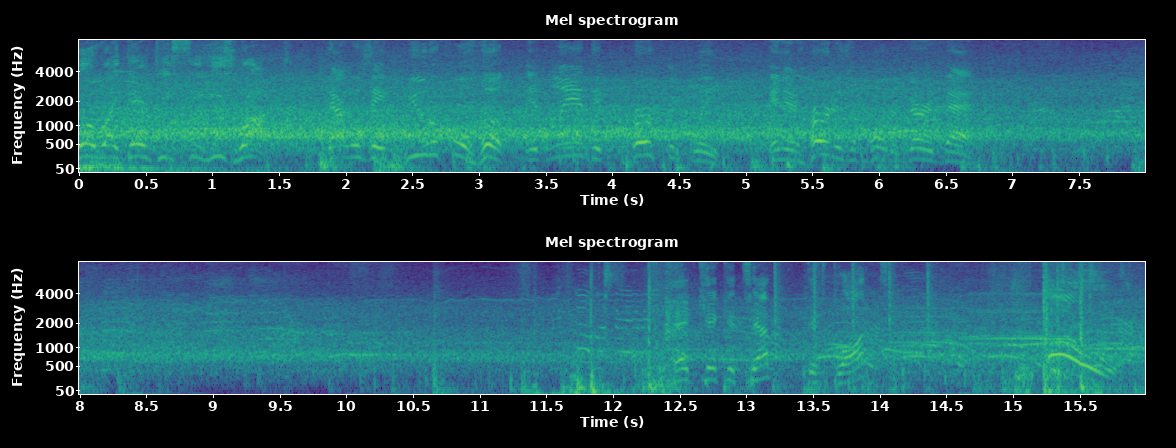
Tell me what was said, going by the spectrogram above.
blow right there, DC. He's rocked. That was a beautiful hook. It landed perfectly, and it hurt his opponent very bad. Head kick attempt. It's blocked. Oh!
